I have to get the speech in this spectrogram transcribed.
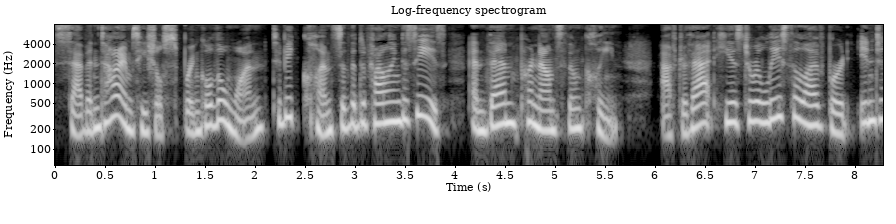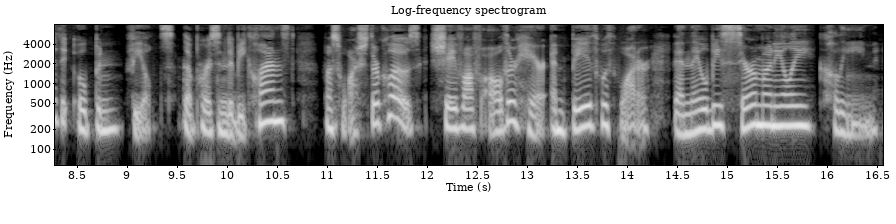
Seven times he shall sprinkle the one to be cleansed of the defiling disease, and then pronounce them clean. After that, he is to release the live bird into the open fields. The person to be cleansed must wash their clothes, shave off all their hair, and bathe with water. Then they will be ceremonially clean.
